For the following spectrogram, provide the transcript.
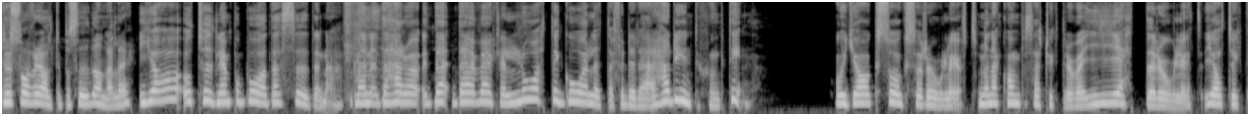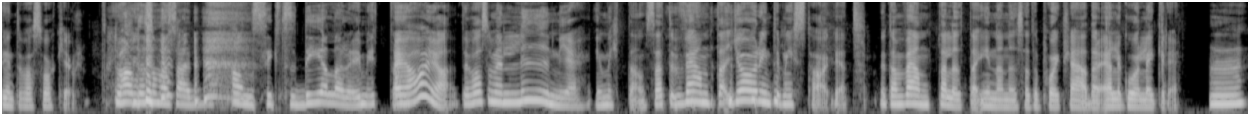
Du sover alltid på sidan eller? Ja, och tydligen på båda sidorna. Men det här, där, där verkligen, låt det gå lite, för det där hade ju inte sjunkit in. Och jag såg så rolig ut. Mina kompisar tyckte det var jätteroligt. Jag tyckte inte det var så kul. Du hade som en så ansiktsdelare i mitten. Ja, ja, det var som en linje i mitten. Så att vänta, gör inte misstaget, utan vänta lite innan ni sätter på er kläder eller går och lägger er. Mm.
